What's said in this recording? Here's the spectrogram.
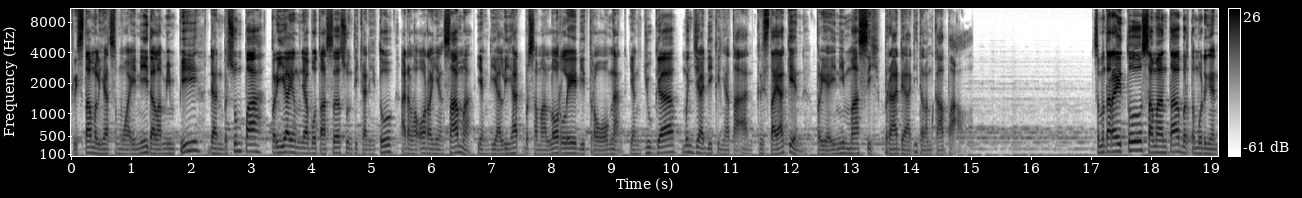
Krista melihat semua ini dalam mimpi dan bersumpah pria yang menyabotase suntikan itu adalah orang yang sama yang dia lihat bersama Lorelei di terowongan yang juga menjadi kenyataan. Krista yakin pria ini masih berada di dalam kapal. Sementara itu, Samantha bertemu dengan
